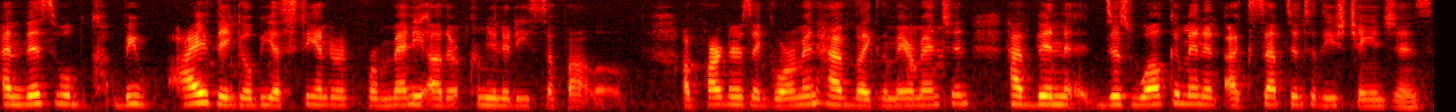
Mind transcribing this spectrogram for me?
and this will be, I think, it'll be a standard for many other communities to follow. Our partners at Gorman have, like the mayor mentioned, have been just welcoming and accepting to these changes.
